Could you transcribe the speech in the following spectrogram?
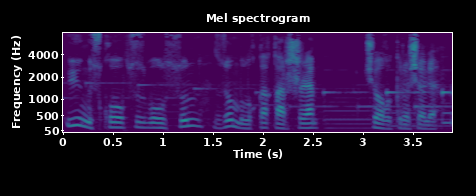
үйүңүз коопсуз болсун зомбулукка каршы чогуу күрөшөлү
